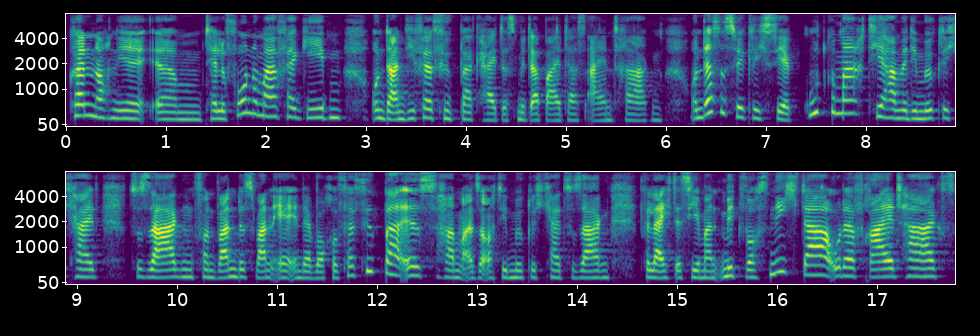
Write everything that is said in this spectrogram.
können noch eine ähm, Telefonnummer vergeben und dann die Verfügbarkeit des Mitarbeiters eintragen. Und das ist wirklich sehr gut gemacht. Hier haben wir die Möglichkeit zu sagen, von wann bis wann er in der Woche verfügbar ist, haben also auch die Möglichkeit zu sagen, vielleicht ist jemand mittwochs nicht da oder freitags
